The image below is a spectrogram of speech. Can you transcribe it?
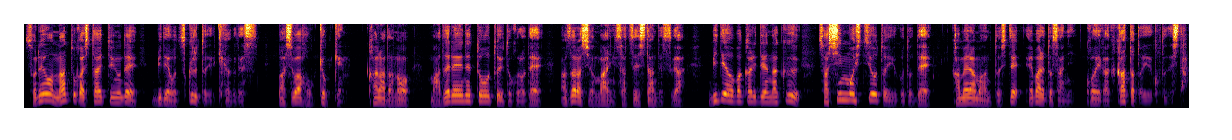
それを何とかしたいというのでビデオを作るという企画です。場所は北極圏。カナダのマデレーネ島というところでアザラシを前に撮影したんですがビデオばかりでなく写真も必要ということでカメラマンとしてエバレトさんに声がかかったということでした。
